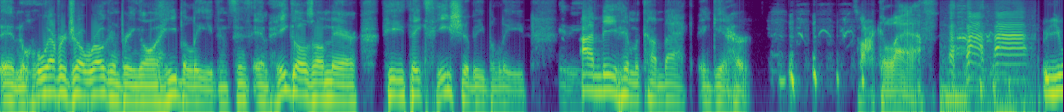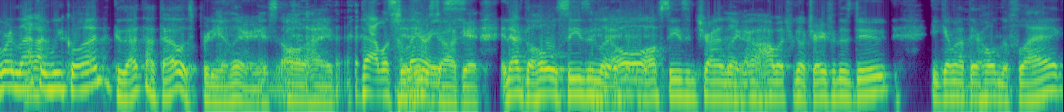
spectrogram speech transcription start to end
and whoever Joe Rogan bring on he believe. And since and he goes on there he thinks he should be believed. I need him to come back and get hurt so I can laugh. You weren't laughing week one because I thought that was pretty hilarious. All the hype. That was shit he hilarious. talking. And that's the whole season, like all off season, trying like, oh, how much we gonna trade for this dude? He came out there holding the flag.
